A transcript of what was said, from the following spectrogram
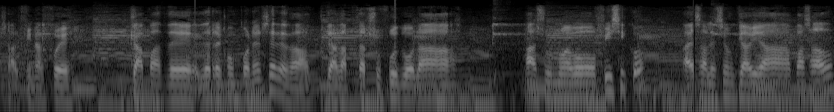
O sea, al final fue capaz de, de recomponerse, de, de adaptar su fútbol a, a su nuevo físico, a esa lesión que había pasado.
